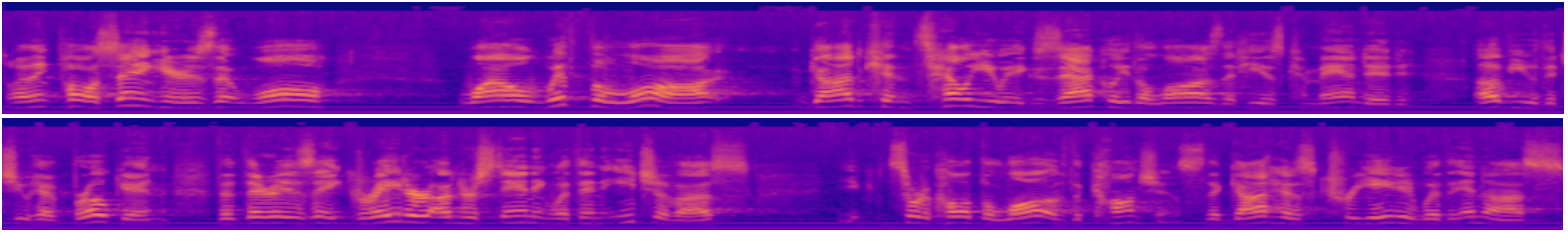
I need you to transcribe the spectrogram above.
So I think Paul is saying here is that while, while with the law, God can tell you exactly the laws that he has commanded of you that you have broken, that there is a greater understanding within each of us you sort of call it the law of the conscience, that God has created within us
